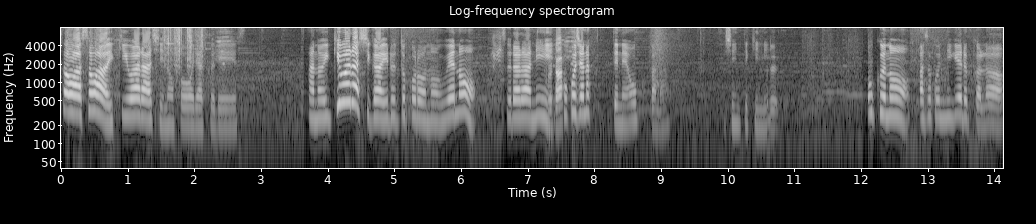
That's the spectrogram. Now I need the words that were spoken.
そわそわ雪わらしの攻略です。あの雪わらしがいるところの上のつららこにここじゃなくてね奥かな写真的に。奥のあそこに逃げるから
